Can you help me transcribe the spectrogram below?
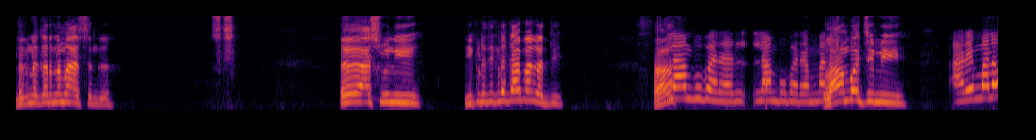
लग्न कर ना माझ्या संग. ए अश्विनी इकडे तिकडे काय बघा ती हा? लांब उभा राहा लांब उभा राहा. मला लांबाची मी. अरे मला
